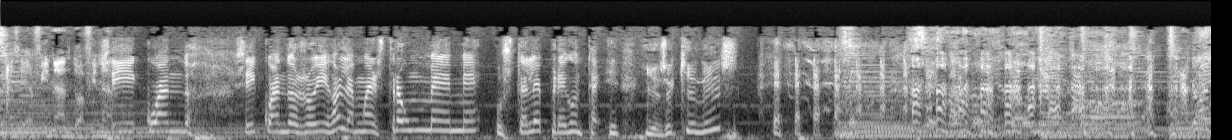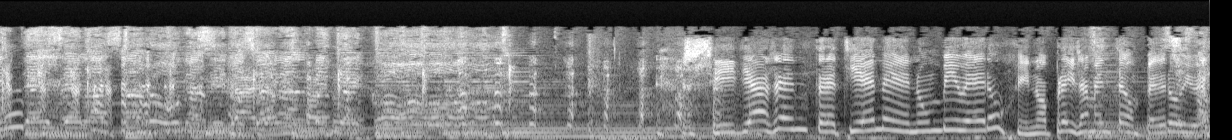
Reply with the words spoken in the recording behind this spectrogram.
Sí, afinando, afinando. Si cuando, si cuando su hijo le muestra un meme, usted le pregunta, ¿y y ese quién es? Si ya se entretiene en un vivero, y no precisamente don Pedro Vivero.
